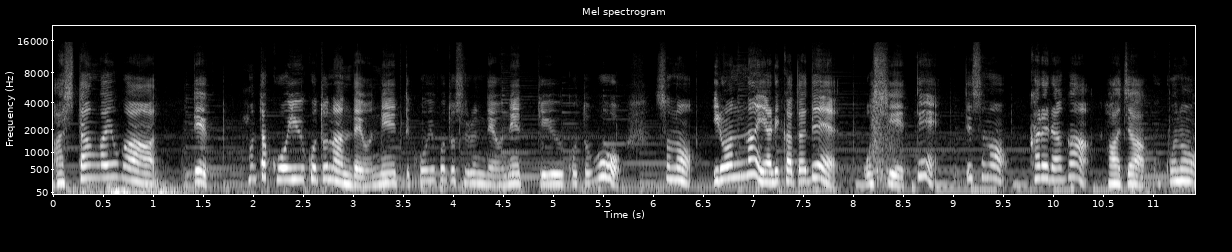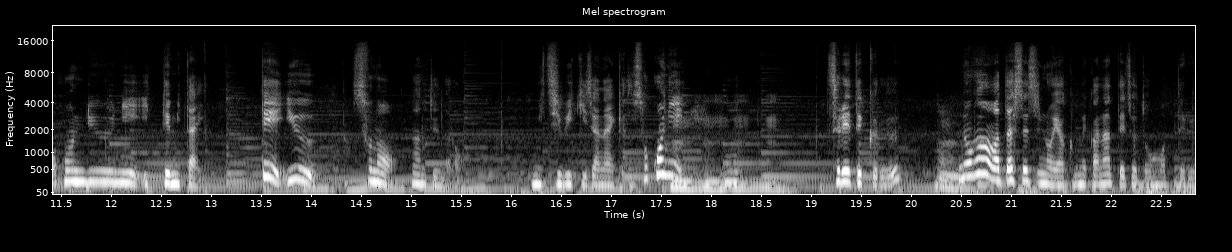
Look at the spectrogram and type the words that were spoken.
アシュタンガヨガって本当はこういうことなんだよねってこういうことするんだよねっていうことをそのいろんなやり方で教えてでその彼らがあじゃあここの本流に行ってみたいっていうそのなんて言うんだろう導きじゃないけどそこにうんうんうん連れてくるうんのが私たちの役目かなってちょっと思ってる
